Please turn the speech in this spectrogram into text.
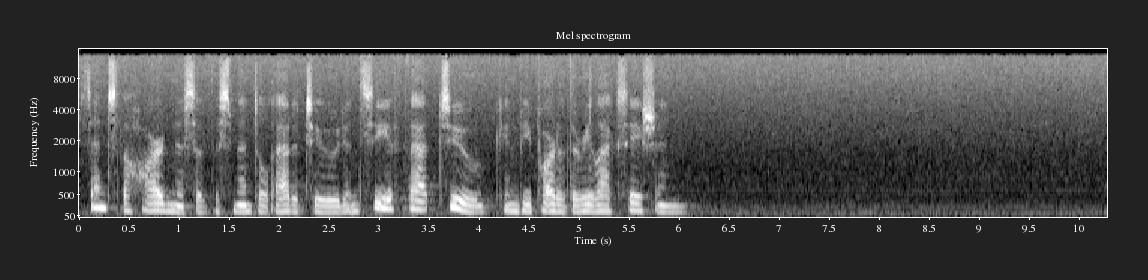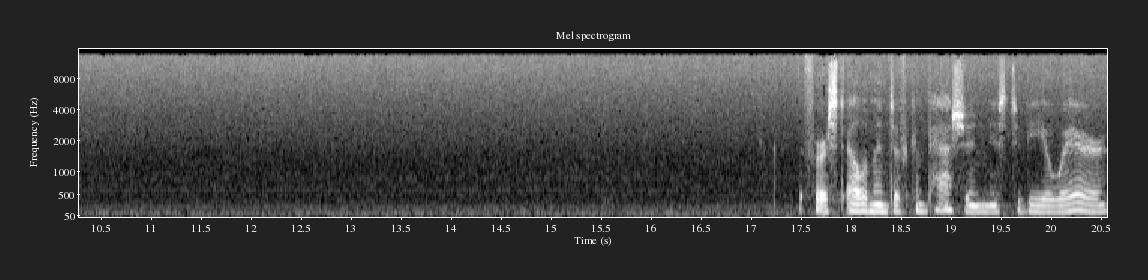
Sense the hardness of this mental attitude and see if that too can be part of the relaxation. First element of compassion is to be aware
